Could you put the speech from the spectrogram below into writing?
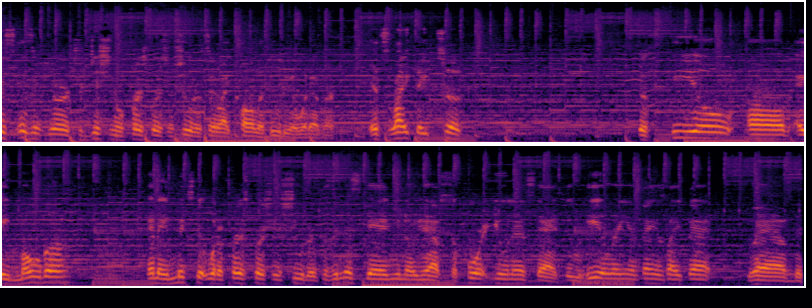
this isn't your traditional first-person shooter, say like Call of Duty or whatever. It's like they took the feel of a MOBA and they mixed it with a first person shooter because in this game, you know, you have support units that do healing and things like that. You have the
